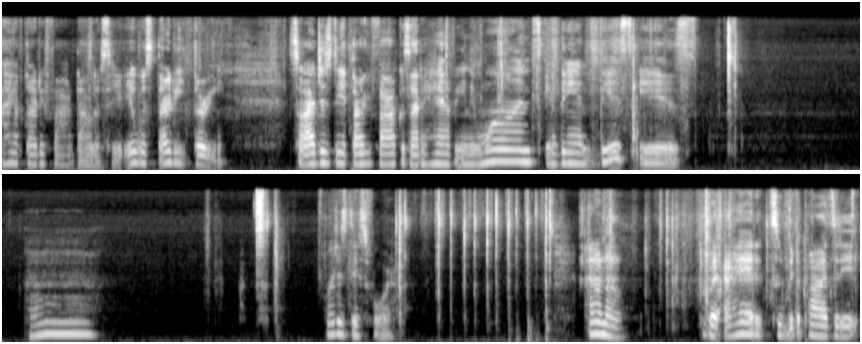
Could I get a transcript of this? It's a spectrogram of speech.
I have $35 here. It was 33 So I just did 35 because I didn't have any ones. And then this is... Um, what is this for? I don't know but I had it to be deposited.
